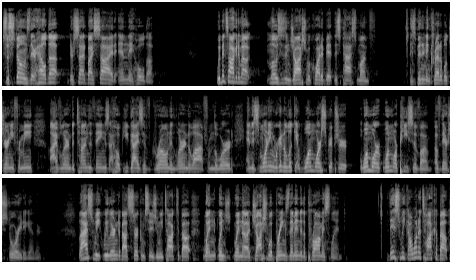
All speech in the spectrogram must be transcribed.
So, stones, they're held up, they're side by side, and they hold up. We've been talking about Moses and Joshua quite a bit this past month. It's been an incredible journey for me. I've learned a ton of things. I hope you guys have grown and learned a lot from the word. And this morning we're going to look at one more scripture, one more, one more piece of, um, of their story together. Last week we learned about circumcision. We talked about when, when, when uh, Joshua brings them into the promised land. This week, I want to talk about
